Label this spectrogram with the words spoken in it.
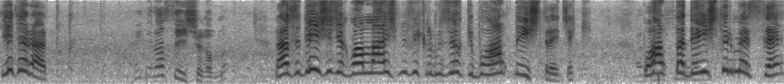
Yeter artık. Peki nasıl değişecek abla? Nasıl değişecek? Vallahi hiçbir fikrimiz yok ki bu halk değiştirecek. Bu halk da değiştirmezse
